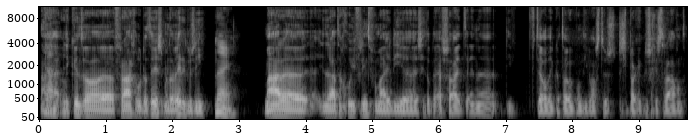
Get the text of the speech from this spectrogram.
Nou ja, je kunt wel eh, vragen hoe dat is, maar dat weet ik dus niet. Nee. Maar eh, inderdaad, een goede vriend van mij die eh, zit op de F-site. En eh, die vertelde ik dat ook, want die was dus, dus die sprak ik dus gisteravond.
